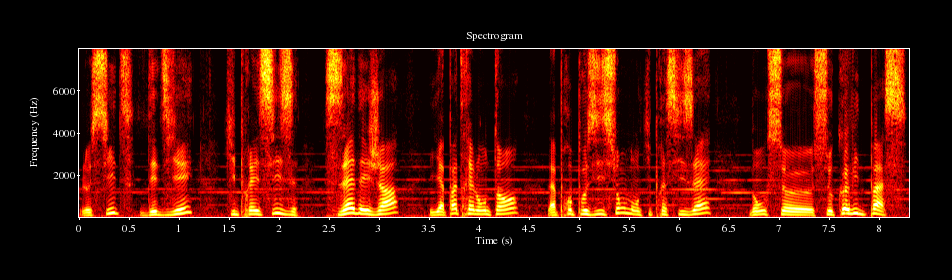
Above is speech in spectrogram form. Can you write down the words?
le site dédié, qui précise, c'est déjà, il n'y a pas très longtemps, la proposition donc, qui précisait donc ce, Covid Pass,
